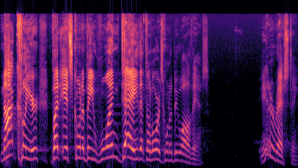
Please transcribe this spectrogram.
not clear, but it's going to be one day that the Lord's going to do all this? Interesting.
